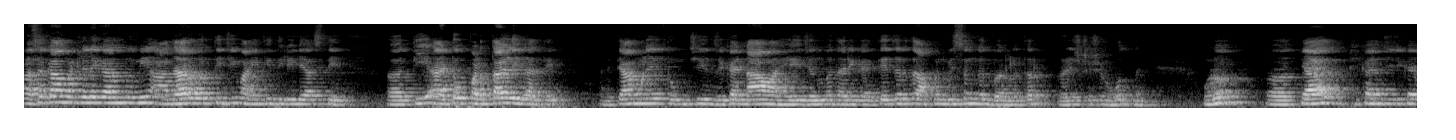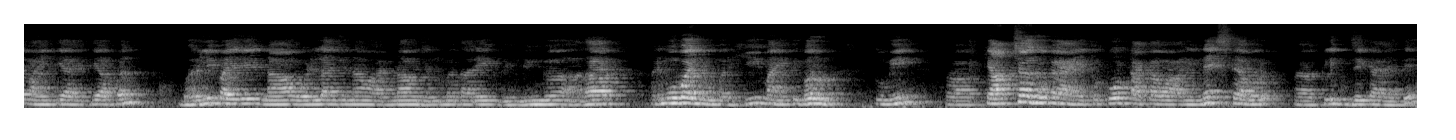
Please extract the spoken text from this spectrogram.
असं का म्हटलेलं आहे? कारण तुम्ही आधारवरती जी माहिती दिलेली असते ती ॲटो पडताळली जाते. आणि त्यामुळे तुमची जे काही नाव आहे जन्मतारीख आहे ते जर तर आपण विसंगत भरलं तर रजिस्ट्रेशन होत नाही. म्हणून त्या ठिकाणची जी काही माहिती आहे ती आपण भरली पाहिजे. नाव वडिलांचे नाव आडनाव जन्मतारीख लिंग आधार आणि मोबाईल नंबर ही माहिती भरून तुम्ही कॅपचा जो काय आहे तो कोड टाकावा आणि नेक्स्ट त्यावर क्लिक जे काय आहे ते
